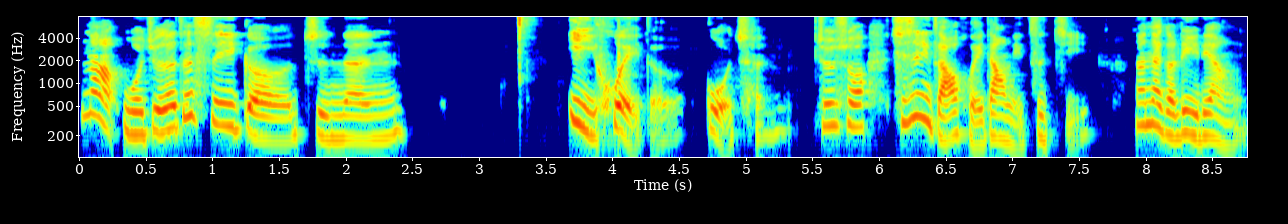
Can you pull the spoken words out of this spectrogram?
那我觉得这是一个只能意会的过程，就是说，其实你只要回到你自己，那那个力量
